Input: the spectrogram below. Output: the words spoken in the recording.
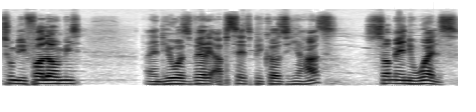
to me, follow me, and he was very upset because he has so many wells.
